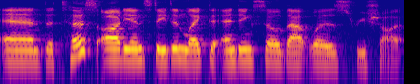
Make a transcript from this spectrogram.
And the test audience, they didn't like the ending, so that was reshot.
